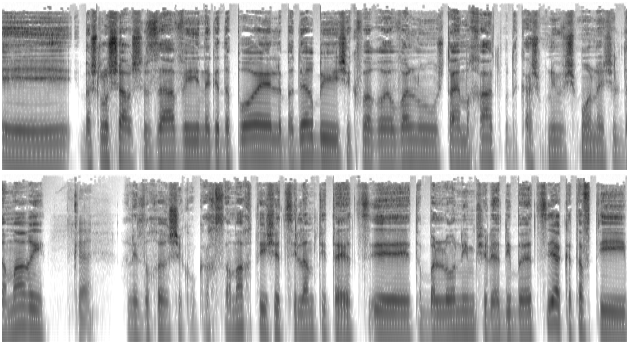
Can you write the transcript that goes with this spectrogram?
אה, בשלוש שער של זהבי נגד הפועל בדרבי, שכבר הובלנו 2-1 בדקה 88 של דמארי. כן. אני זוכר שכל כך שמחתי שצילמתי את, היצ... אה, את הבלונים שלידי ביציע, כתבתי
